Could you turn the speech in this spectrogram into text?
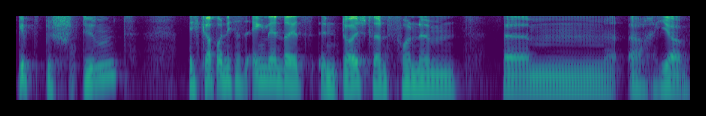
gibt bestimmt. Ich glaube auch nicht, dass Engländer jetzt in Deutschland von einem, ähm, ach hier,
